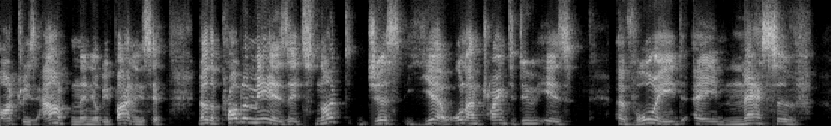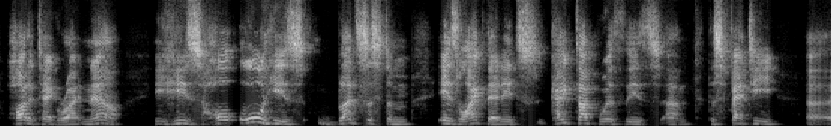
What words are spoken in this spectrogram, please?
arteries out and then you'll be fine? And he said, no, the problem is it's not just, yeah, all I'm trying to do is avoid a massive heart attack right now. His whole, all his blood system is like that. It's caked up with these, um, this fatty uh,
